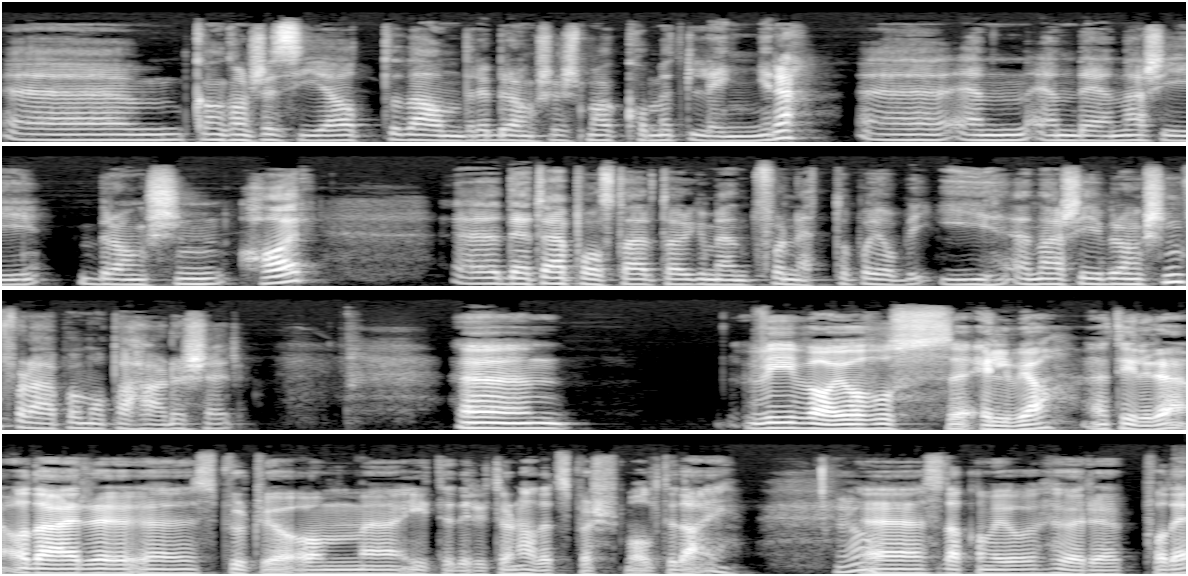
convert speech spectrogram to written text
Uh, kan kanskje si at det er andre bransjer som har kommet lengre uh, enn en det energibransjen har. Uh, det tror jeg påstår er et argument for nettopp å jobbe i energibransjen, for det er på en måte her det skjer. Uh, vi var jo hos Elvia eh, tidligere, og der uh, spurte vi om uh, IT-direktøren hadde et spørsmål til deg. Ja. Så da kan vi jo høre på det.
